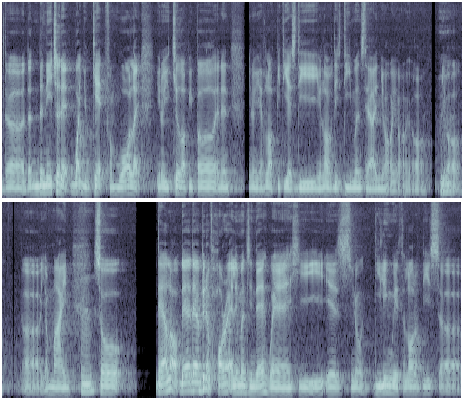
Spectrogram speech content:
the, the the nature that what you get from war, like you know, you kill a lot of people, and then you know you have a lot of PTSD, a lot of these demons that are in your your your mm. your uh, your mind. Mm. So there are a lot of, there there are a bit of horror elements in there where he is you know dealing with a lot of these uh,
